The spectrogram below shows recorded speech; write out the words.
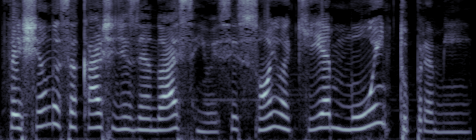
fechando essa caixa e dizendo: "Ah, Senhor, esse sonho aqui é muito para mim.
